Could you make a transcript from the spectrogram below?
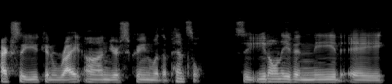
actually, you can write on your screen with a pencil, so you don't even need a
